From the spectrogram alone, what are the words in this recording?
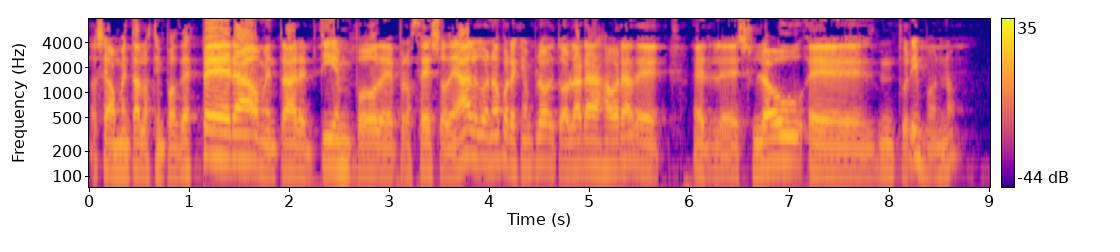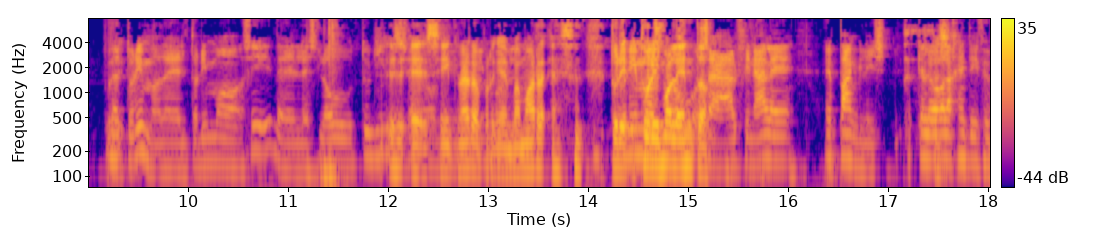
o sea, aumentar los tiempos de espera, aumentar el tiempo de proceso de algo, ¿no? Por ejemplo, tú hablarás ahora de el slow eh, turismo, ¿no? Del turismo, del turismo, sí, del slow turismo. Eh, sí, claro, porque vamos a... turismo, lento. O sea, al final es... Spanglish, que luego la gente dice,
